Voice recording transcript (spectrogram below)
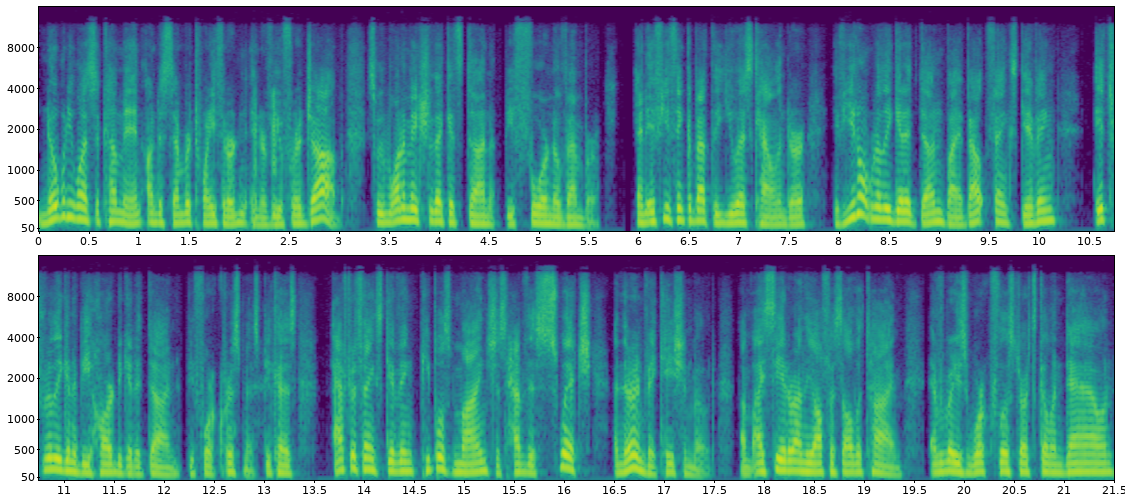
nobody wants to come in on December 23rd and interview for a job. So we want to make sure that gets done before November. And if you think about the US calendar, if you don't really get it done by about Thanksgiving, it's really going to be hard to get it done before Christmas because after Thanksgiving, people's minds just have this switch and they're in vacation mode. Um, I see it around the office all the time. Everybody's workflow starts going down.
